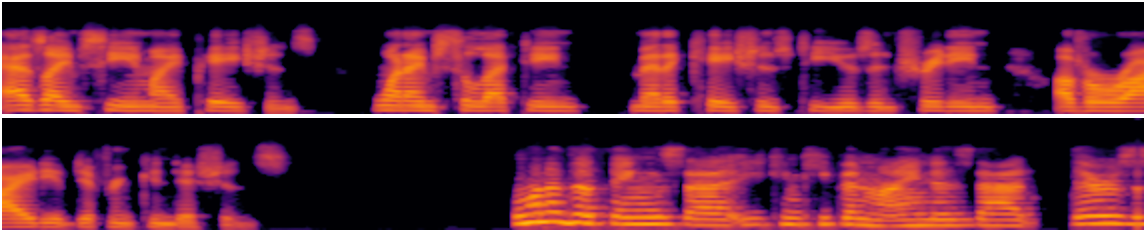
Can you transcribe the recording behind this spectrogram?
as I'm seeing my patients when I'm selecting medications to use in treating a variety of different conditions? one of the things that you can keep in mind is that there's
